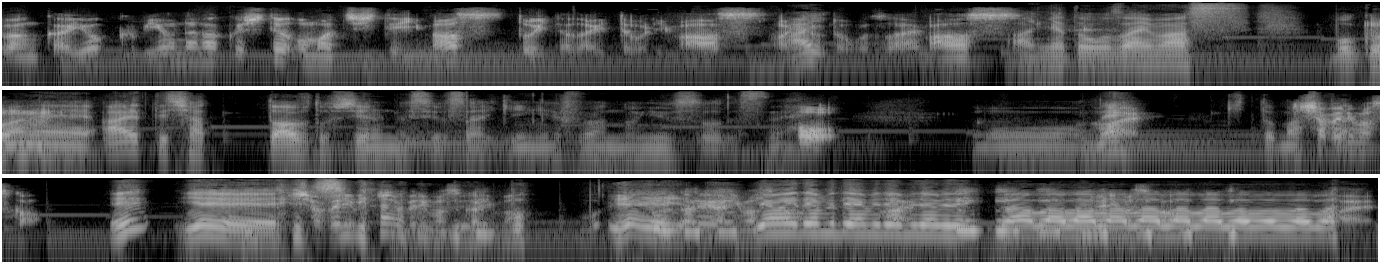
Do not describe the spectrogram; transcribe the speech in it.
F1 界を首を長くしてお待ちしています。といただいております。はいありがとうございます。ありがとうございます。僕はね、あえてシャットアウトしてるんですよ、最近 F1 のニュースをですね。ほもうう。ね、はい。きっとマスター喋りますか？え？いやいやいや、喋り喋りますか今？いやいやいや、やめてやめてやめてやめてやめて。わわわわわわわわわわわ。はい。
